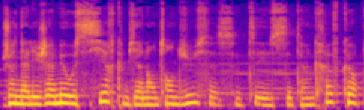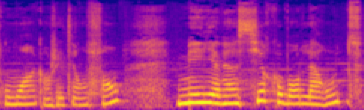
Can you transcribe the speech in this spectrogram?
Je n'allais jamais au cirque, bien entendu, c'était un crève-cœur pour moi quand j'étais enfant. Mais il y avait un cirque au bord de la route,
